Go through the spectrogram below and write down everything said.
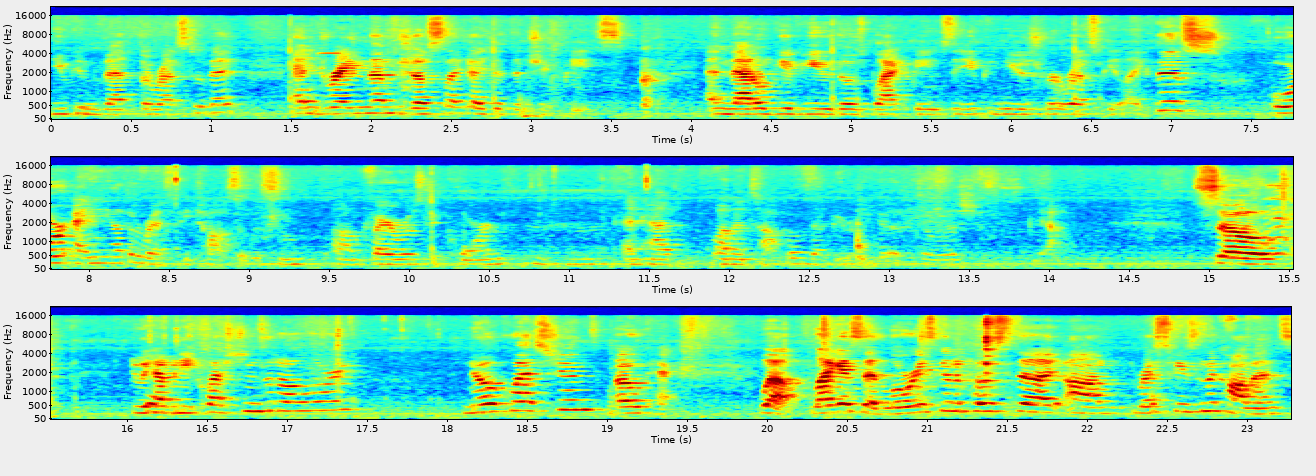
you can vent the rest of it, and drain them just like I did the chickpeas. And that'll give you those black beans that you can use for a recipe like this, or any other recipe, toss it with some, um, fire roasted corn, and have on a taco, that'd be really good. Delicious. Yeah. So, do we have any questions at all, Lori? No questions? Okay. Well, like I said, Lori's gonna post the, um, recipes in the comments,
